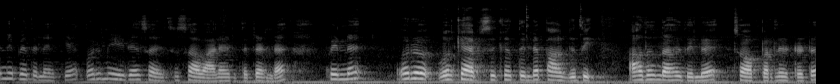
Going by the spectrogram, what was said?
ഇനിയിപ്പോൾ ഇതിലേക്ക് ഒരു മീഡിയം സൈസ് സവാള എടുത്തിട്ടുണ്ട്. പിന്നെ ഒരു ക്യാപ്സിക്കത്തിന്റെ പകുതി അതും ദാ ഇതിൽ ചോപ്പറിലിട്ടിട്ട്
